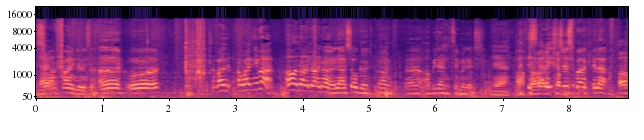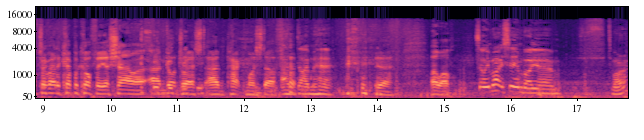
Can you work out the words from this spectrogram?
So No. I phoned him and said, uh, uh, have I, I woken you up? Oh, no, no, no, no, it's all good. No, uh, I'll be down in two minutes. Yeah, after I've had a cup, just woken up after I've had a cup of coffee, a shower, and got dressed and packed my stuff. and dyed my hair. yeah. Oh well. So we might see him by um, tomorrow.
